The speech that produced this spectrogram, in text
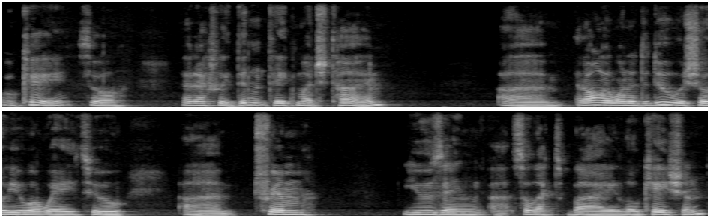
Okay, so that actually didn't take much time. Um, and all I wanted to do was show you a way to um, trim using uh, select by location.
